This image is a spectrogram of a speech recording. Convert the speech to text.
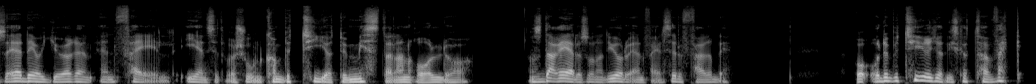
så er det å gjøre en, en feil i en situasjon kan bety at du mister den rollen du har. Altså Der er det sånn at gjør du en feil, så er du ferdig. Og, og det betyr ikke at vi skal ta vekk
